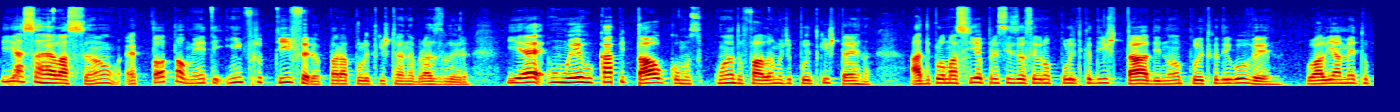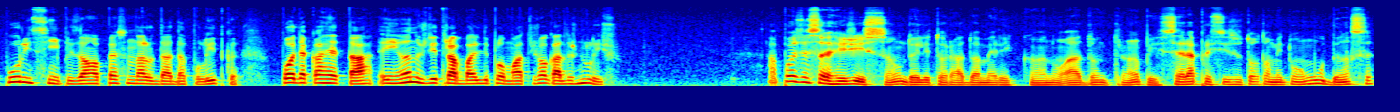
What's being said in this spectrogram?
E essa relação é totalmente infrutífera para a política externa brasileira. E é um erro capital como quando falamos de política externa. A diplomacia precisa ser uma política de Estado e não uma política de governo. O alinhamento puro e simples a uma personalidade da política pode acarretar em anos de trabalho diplomático jogados no lixo. Após essa rejeição do eleitorado americano a Donald Trump, será preciso totalmente uma mudança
